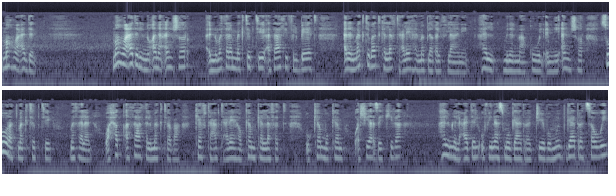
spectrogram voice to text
ما هو عدل. ما هو عدل أنه أنا أنشر أنه مثلا مكتبتي أثاثي في البيت أنا المكتبة تكلفت عليها المبلغ الفلاني. هل من المعقول أني أنشر صورة مكتبتي مثلا وأحط أثاث المكتبة؟ كيف تعبت عليها؟ وكم كلفت؟ وكم وكم؟ وأشياء زي كذا. هل من العدل؟ وفي ناس مو قادرة تجيب ومو قادرة تسوي.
